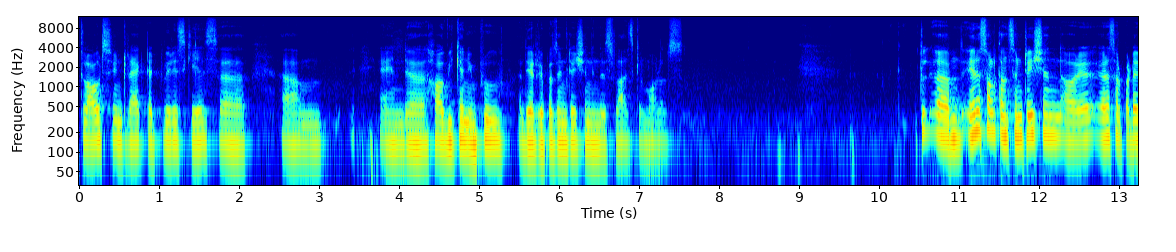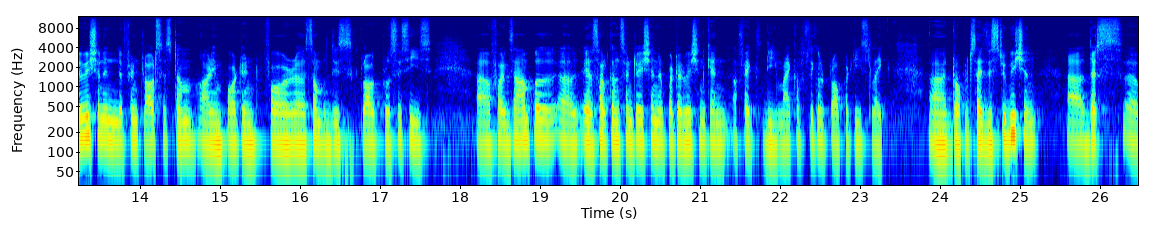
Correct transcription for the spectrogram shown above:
clouds interact at various scales um, and how we can improve their representation in these large scale models um, aerosol concentration or aerosol perturbation in different cloud system are important for uh, some of these cloud processes. Uh, for example, uh, aerosol concentration and perturbation can affect the microphysical properties like uh, droplet size distribution. Uh, that's uh,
